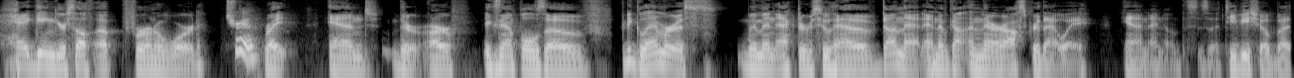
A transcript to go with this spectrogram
hagging yourself up for an award, True. right? And there are examples of pretty glamorous women actors who have done that and have gotten their Oscar that way. And I know this is a TV show, but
